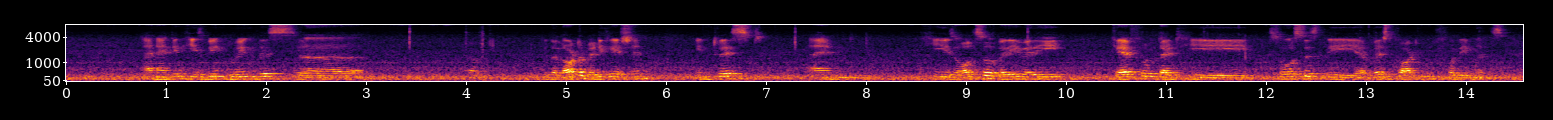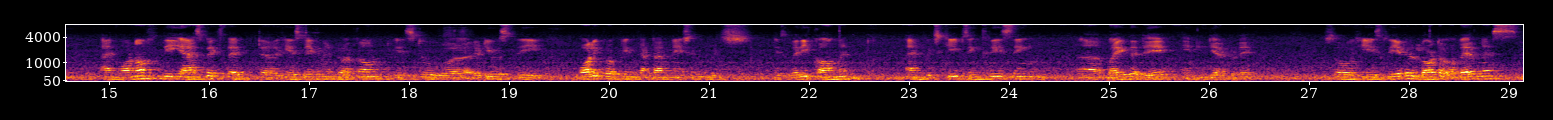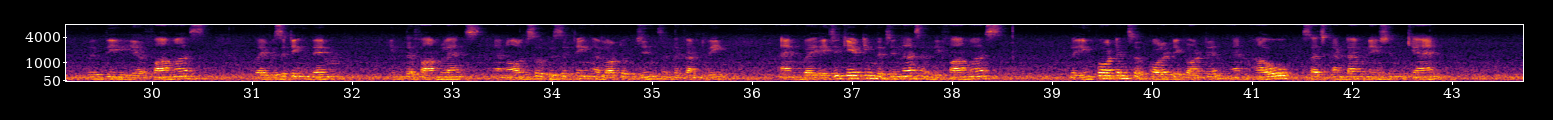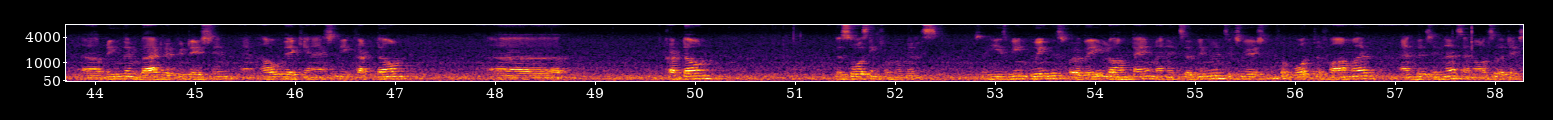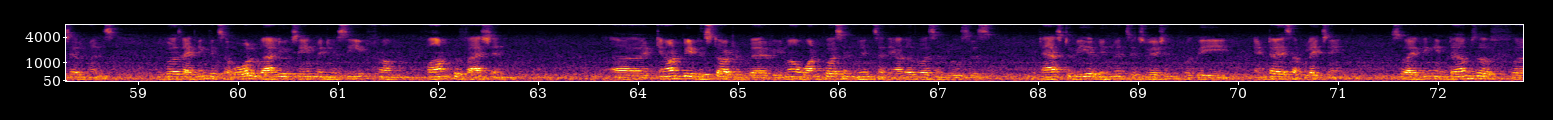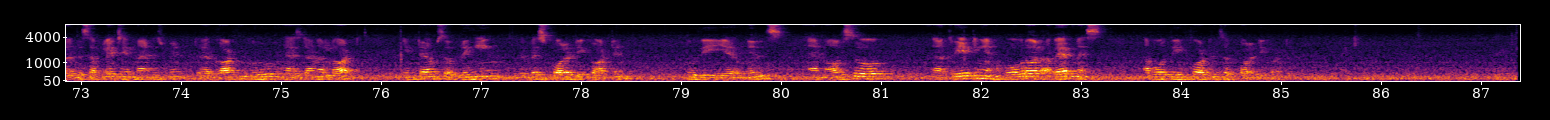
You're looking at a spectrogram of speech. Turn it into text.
And I think he's been doing this with a lot of dedication, interest, and he is also very, very careful that he sources the best cotton for the mills. And one of the aspects that uh, he has taken into account is to uh, reduce the polypropylene contamination, which is very common and which keeps increasing uh, by the day in India today. So he has created a lot of awareness with the uh, farmers by visiting them in the farmlands and also visiting a lot of gins in the country and by educating the ginners and the farmers the importance of quality cotton and how such contamination can uh, bring them bad reputation and how they can actually cut down uh, cut down the sourcing from the mills. So he's been doing this for a very long time and it's a win-win situation for both the farmer and the ginners and also the textile mills because I think it's a whole value chain when you see it from farm to fashion. Uh, it cannot be distorted where you know one person wins and the other person loses. It has to be a win-win situation for the entire supply chain. So I think in terms of uh, the supply chain management, uh, Cotton Guru has done a lot in terms of bringing the best quality cotton to the uh, mills and also uh, creating an overall awareness about the importance of quality cotton.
